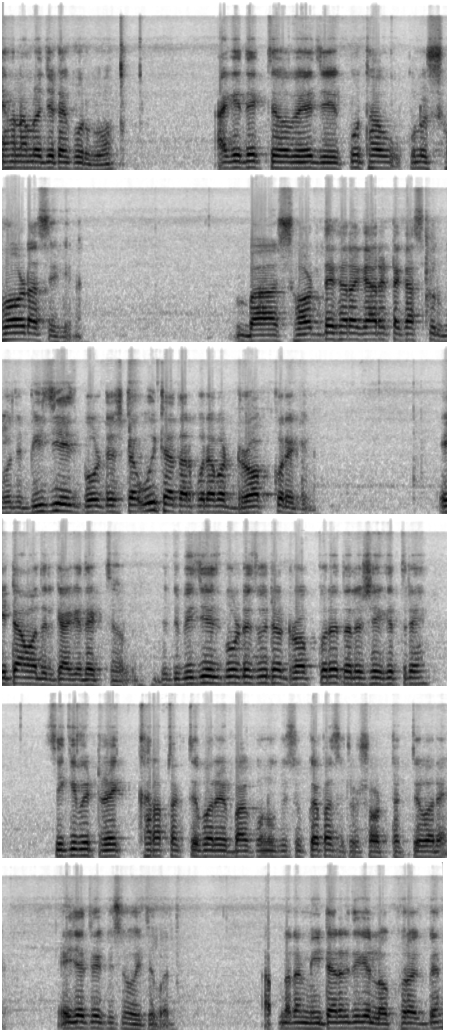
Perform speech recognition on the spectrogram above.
এখন আমরা যেটা করব, আগে দেখতে হবে যে কোথাও কোনো শর্ট আছে কিনা। বা শর্ট দেখার আগে আরেকটা কাজ করব যে বিজিএইচ ভোল্টেজটা উইঠা তারপরে আবার ড্রপ করে কিনা। এটা আমাদেরকে আগে দেখতে হবে। যদি বিজিএস ভোল্টেজ ওইটা ড্রপ করে, তাহলে সেই ক্ষেত্রে সিকিবি ট্র্যাক খারাপ থাকতে পারে বা কোনো কিছু ক্যাপাসিটর শর্ট থাকতে পারে। এই জাতীয় কিছু হইতে পারে। আপনারা মিটারের দিকে লক্ষ্য রাখবেন।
